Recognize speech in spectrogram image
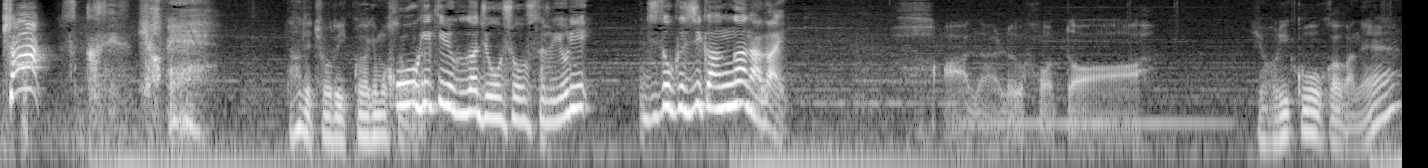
来た！やべえ。なんでちょうど1個だけ持って攻撃力が上昇するより持続時間が長い。あなるほど。より効果がね。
